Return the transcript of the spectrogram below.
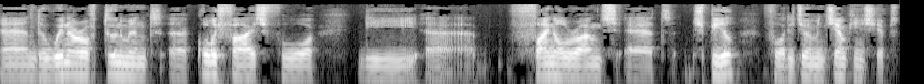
And the winner of tournament qualifies for the final rounds at Spiel for the German championships.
